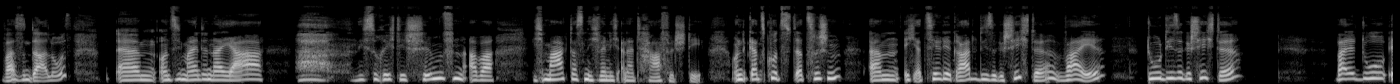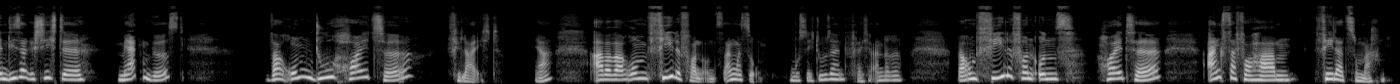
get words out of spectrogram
Was ist denn da los? Ähm, und sie meinte, na ja, ah, nicht so richtig schimpfen, aber ich mag das nicht, wenn ich an der Tafel stehe. Und ganz kurz dazwischen, ähm, ich erzähle dir gerade diese Geschichte, weil du diese Geschichte, weil du in dieser Geschichte merken wirst, warum du heute vielleicht, ja, aber warum viele von uns, sagen wir es so, muss nicht du sein, vielleicht andere, warum viele von uns heute Angst davor haben, Fehler zu machen.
